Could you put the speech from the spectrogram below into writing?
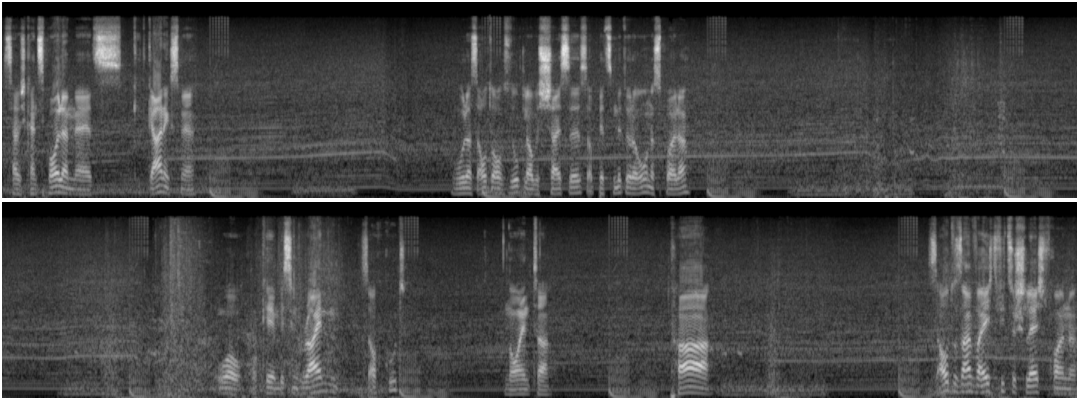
Jetzt habe ich keinen Spoiler mehr, jetzt geht gar nichts mehr. Obwohl das Auto auch so, glaube ich, scheiße ist, ob jetzt mit oder ohne Spoiler. Wow, okay, ein bisschen grinden ist auch gut. Neunter. Paar. Das Auto ist einfach echt viel zu schlecht, Freunde.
